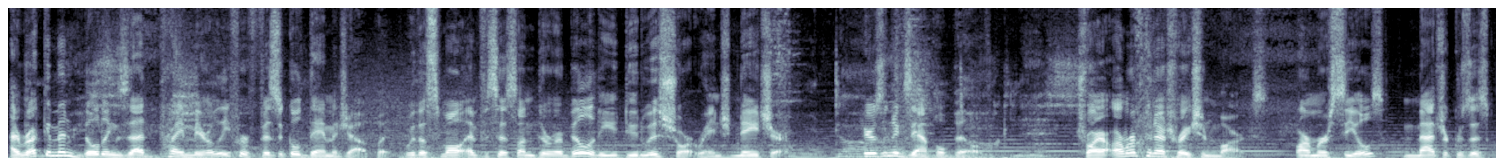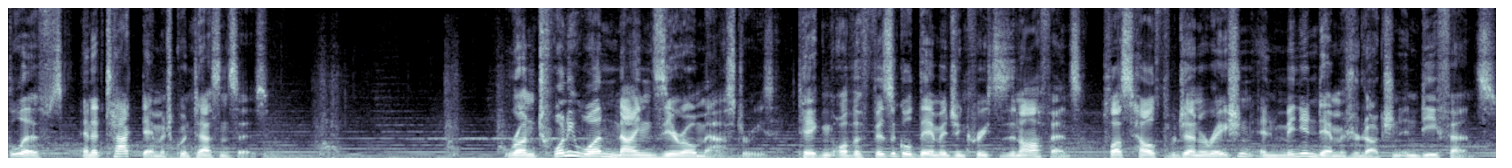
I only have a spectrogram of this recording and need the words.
I recommend building Zed primarily for physical damage output, with a small emphasis on durability due to his short-range nature. Here's an example build. Try our armor penetration marks, armor seals, magic resist glyphs, and attack damage quintessences. Run 2190 masteries, taking all the physical damage increases in offense, plus health regeneration and minion damage reduction in defense.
